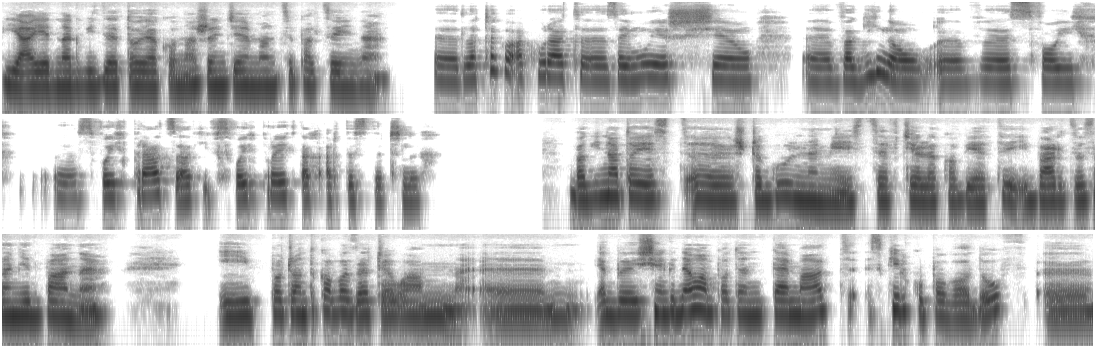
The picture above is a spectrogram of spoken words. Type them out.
Ja jednak widzę to jako narzędzie emancypacyjne. E, dlaczego akurat zajmujesz się waginą w swoich, swoich pracach i w swoich projektach artystycznych? Wagina to jest e, szczególne miejsce w ciele kobiety i bardzo zaniedbane. I początkowo zaczęłam, e, jakby sięgnęłam po ten temat z kilku powodów. E,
